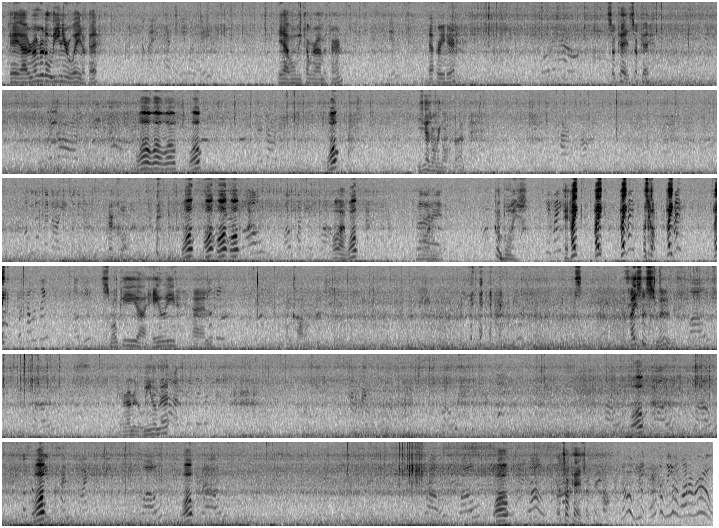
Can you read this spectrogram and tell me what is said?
Okay, uh, remember to lean your weight, okay? Yeah, when we come around the turn. Yeah, right here. It's okay, it's okay. Whoa, whoa, whoa, whoa. Whoa. These guys want to go in front. They're cool. Whoa, whoa, whoa, whoa. Hold on, whoa. Good boys. Okay, hike, hike, hike. Let's go. Hike, hike. What's that one's name? Smokey? Smokey, uh, Haley, and call. it's, it's nice and smooth. Whoa. Whoa. Remember to lean a bit. Dogs, they, they listen. Kinda hard. Whoa. Whoa. Whoa. Whoa. Supposed to Whoa. leave behind the five, ten feet. Whoa. Whoa. Whoa. Whoa. Whoa. Whoa. Whoa. It's okay. It's okay. No, you they have to leave a lot of room.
